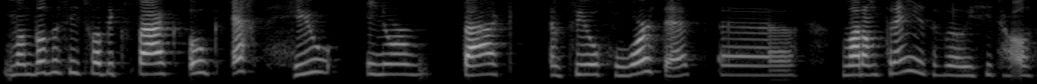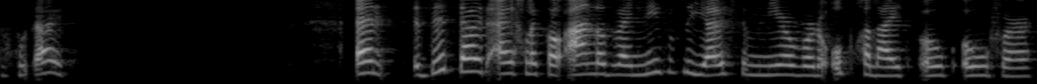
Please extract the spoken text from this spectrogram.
Want dat is iets wat ik vaak ook echt heel enorm vaak en veel gehoord heb. Uh, waarom train je zoveel? Je ziet er al zo goed uit. En dit duidt eigenlijk al aan dat wij niet op de juiste manier worden opgeleid ook over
